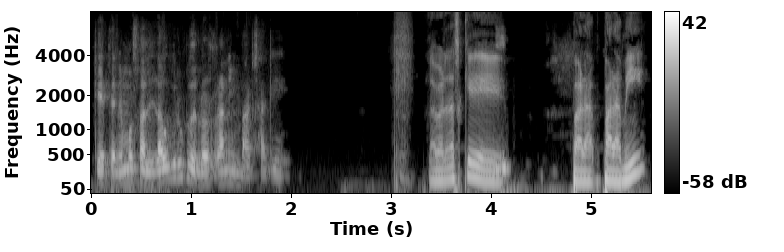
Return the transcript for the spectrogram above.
que tenemos al Laudrup de los running backs aquí. La verdad es que para, para mí,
